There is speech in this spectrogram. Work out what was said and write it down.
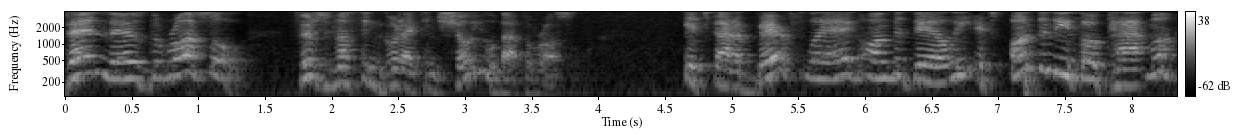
Then there's the Russell. There's nothing good I can show you about the Russell. It's got a bear flag on the daily. It's underneath OTAPMA.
